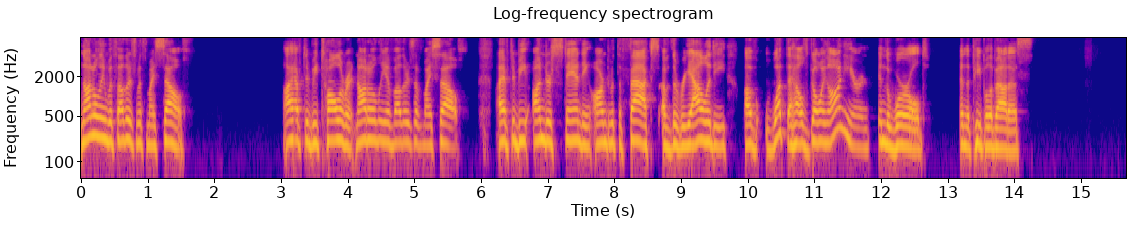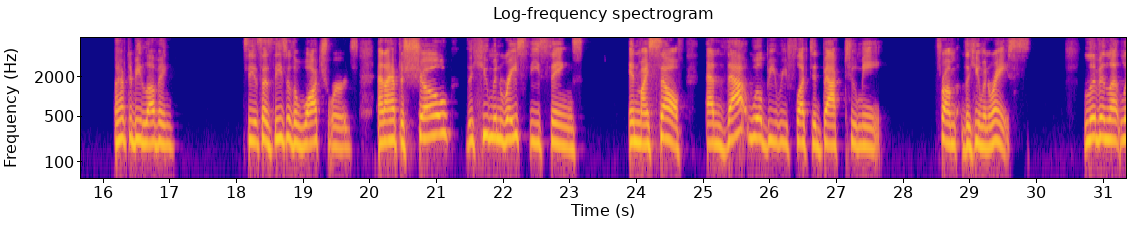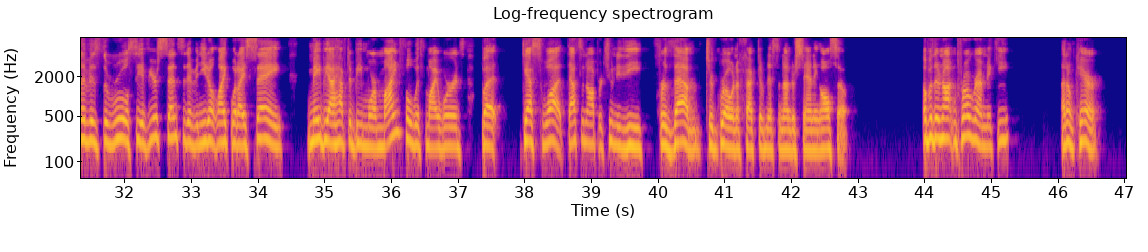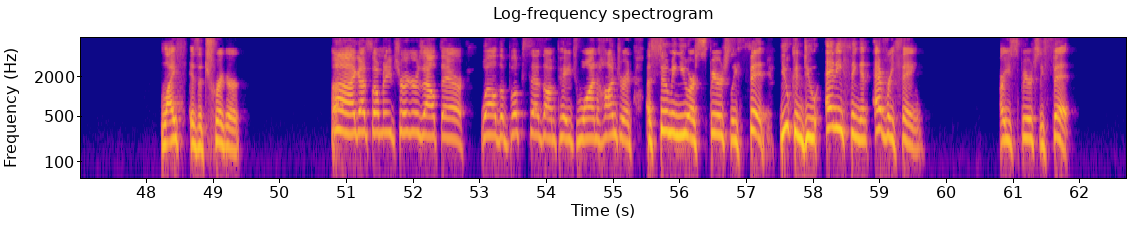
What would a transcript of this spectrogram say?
not only with others, with myself. I have to be tolerant, not only of others, of myself. I have to be understanding, armed with the facts of the reality of what the hell's going on here in, in the world and the people about us. I have to be loving. See, it says these are the watchwords, and I have to show the human race these things in myself, and that will be reflected back to me from the human race. Live and let live is the rule. See, if you're sensitive and you don't like what I say, maybe I have to be more mindful with my words, but guess what? That's an opportunity for them to grow in effectiveness and understanding also. Oh, but they're not in program, Nikki. I don't care. Life is a trigger. Oh, I got so many triggers out there. Well, the book says on page 100, assuming you are spiritually fit, you can do anything and everything. Are you spiritually fit?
